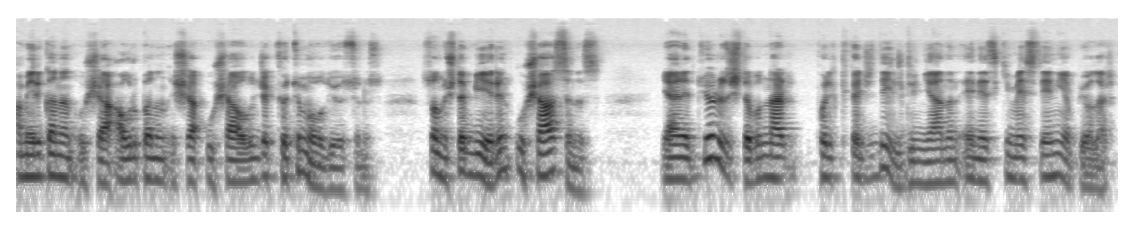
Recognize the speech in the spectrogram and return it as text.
Amerika'nın uşağı, Avrupa'nın uşağı, olunca kötü mü oluyorsunuz? Sonuçta bir yerin uşağısınız. Yani diyoruz işte bunlar politikacı değil, dünyanın en eski mesleğini yapıyorlar.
